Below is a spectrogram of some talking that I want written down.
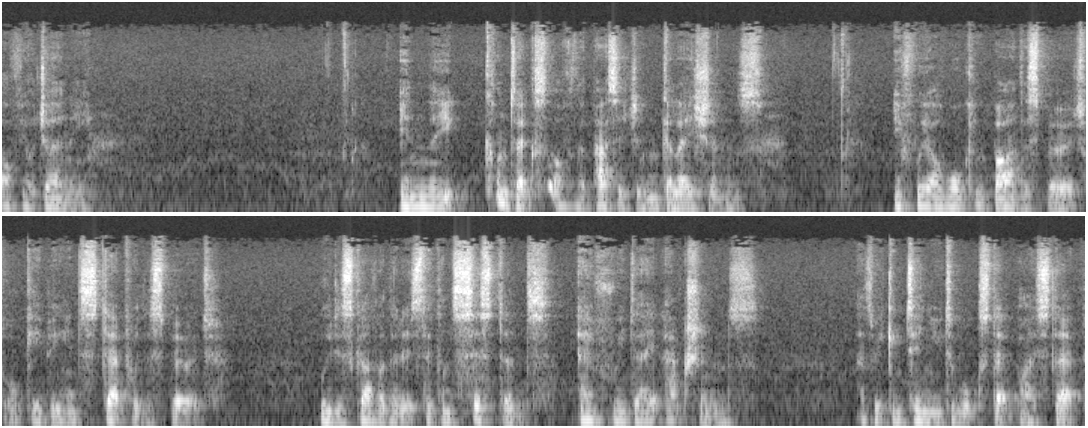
of your journey. In the context of the passage in Galatians, if we are walking by the Spirit or keeping in step with the Spirit, we discover that it's the consistent, everyday actions as we continue to walk step by step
